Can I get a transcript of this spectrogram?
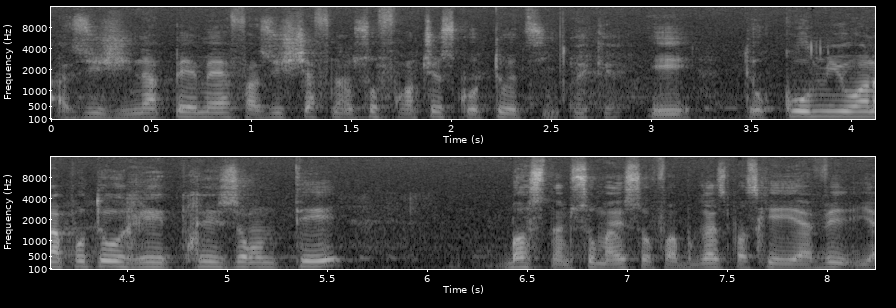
azwi gina pmf azwi chef na biso francesco toti e tokomi wana mpo torepresente boss na biso mayeso fabrigas parce que y avait, y,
